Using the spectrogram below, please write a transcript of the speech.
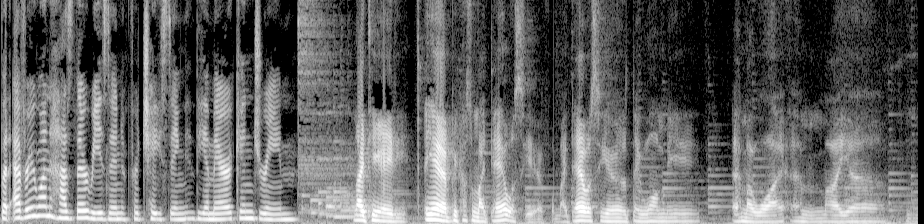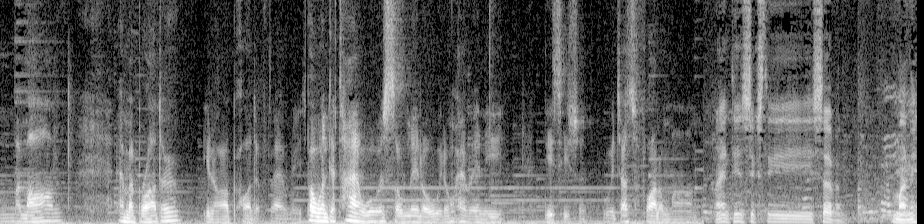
but everyone has their reason for chasing the American dream. 1980. Yeah, because my dad was here. When my dad was here, they want me and my wife and my uh, my mom and my brother. You know, are part of the family. But when the time we were so little, we don't have any decision. We just follow mom. 1967. Money.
